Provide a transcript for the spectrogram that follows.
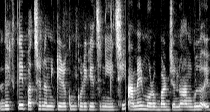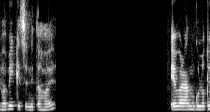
দেখতেই পাচ্ছেন আমি কীরকম করে কেচে নিয়েছি। আমের মোরব্বার জন্য আমগুলো এভাবেই কেচে নিতে হয়। এবার আমগুলোকে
